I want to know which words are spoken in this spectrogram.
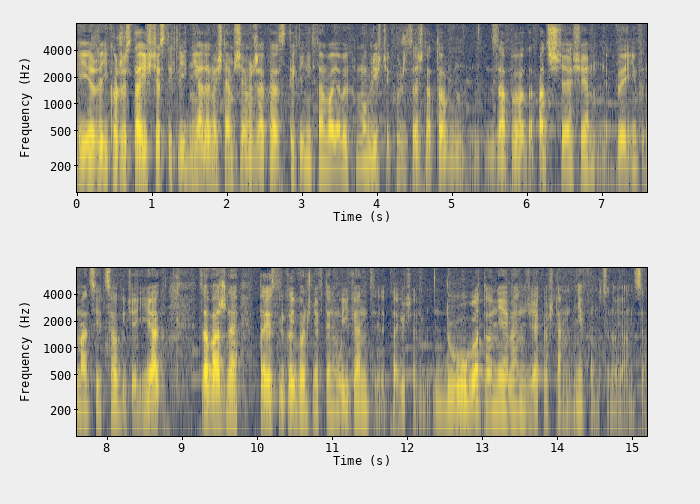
Jeżeli korzystaliście z tych linii, ale myślałem się, że akurat z tych linii tramwajowych mogliście korzystać, no to zapatrzcie się w informacje co, gdzie i jak. Co ważne, to jest tylko i wyłącznie w ten weekend, także długo to nie będzie jakoś tam niefunkcjonujące.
